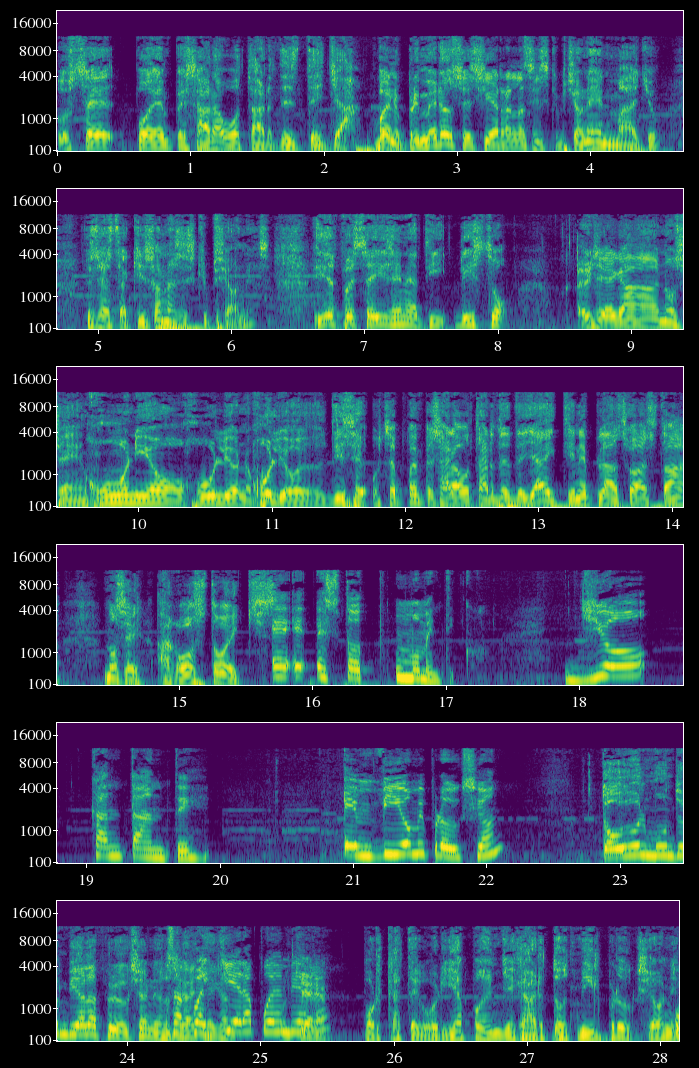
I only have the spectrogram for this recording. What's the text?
usted puede empezar a votar desde ya. Bueno, primero se cierran las inscripciones en mayo, es decir, hasta aquí son las inscripciones, y después te dicen a ti, listo, llega, no sé, en junio o julio, no, julio, dice, usted puede empezar a votar desde ya y tiene plazo hasta, no sé, agosto X. Eh, eh, stop, un momentico. Yo, cantante, envío mi producción. Todo el mundo envía las producciones. O sea, llegan- cualquiera puede enviarla. Por categoría pueden llegar dos mil producciones.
